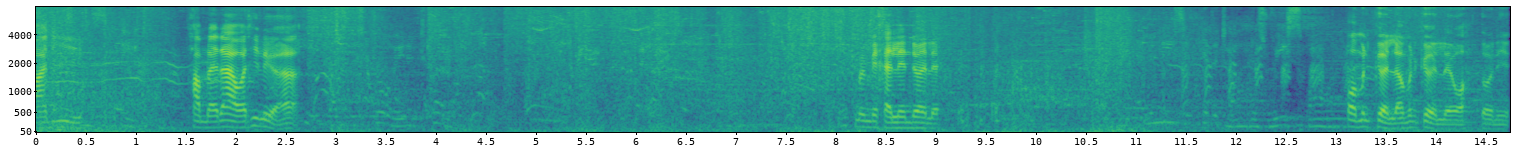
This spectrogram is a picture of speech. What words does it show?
มาดีทำอะไรได้วะที่เหลือ Has destroyed a turret. ไม่มีใครเล่นด้วยเลย The enemy's inhibitor has respawned. พอมันเกิดแล้วมันเกิดเลยวะตัวนี้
